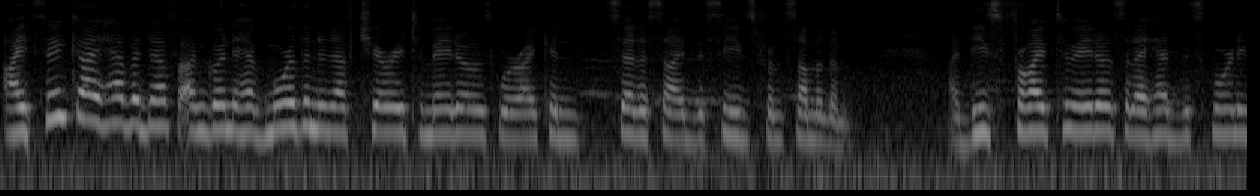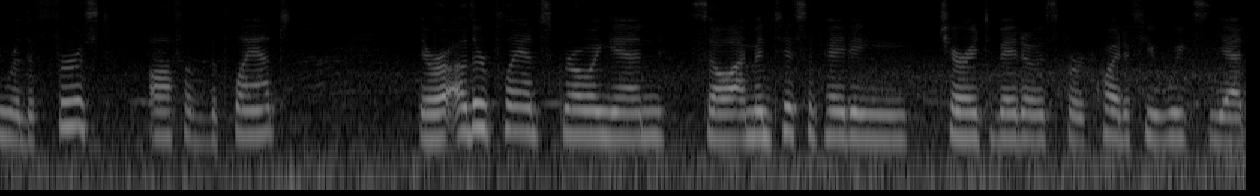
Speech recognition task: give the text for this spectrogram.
I think I have enough, I'm going to have more than enough cherry tomatoes where I can set aside the seeds from some of them. Uh, these five tomatoes that I had this morning were the first off of the plant. There are other plants growing in, so I'm anticipating cherry tomatoes for quite a few weeks yet.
